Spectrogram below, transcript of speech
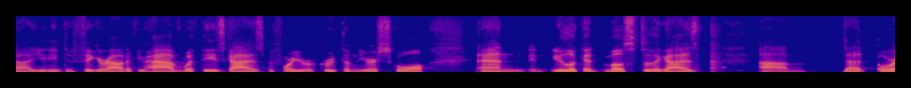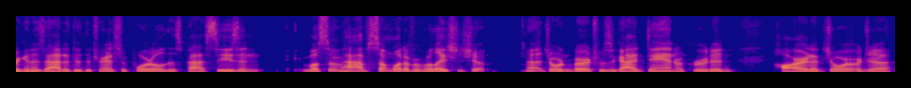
uh, you need to figure out if you have with these guys before you recruit them to your school. And you look at most of the guys um, that Oregon has added through the transfer portal this past season, most of them have somewhat of a relationship. Uh, Jordan Burch was a guy Dan recruited hard at Georgia.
